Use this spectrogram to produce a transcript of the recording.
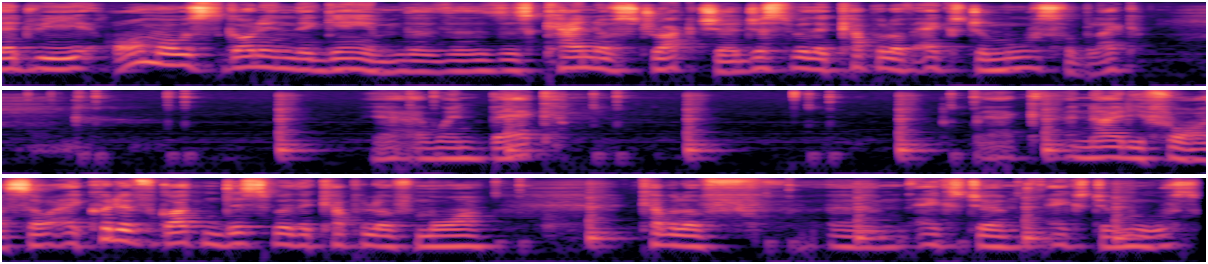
that we almost got in the game, the, the, this kind of structure, just with a couple of extra moves for black. Yeah, I went back, back, and 94. So I could have gotten this with a couple of more, couple of um, extra extra moves.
